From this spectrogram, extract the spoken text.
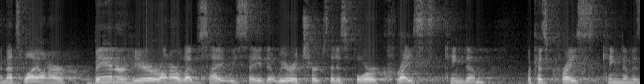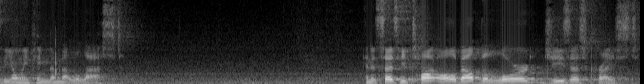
And that's why on our banner here or on our website, we say that we're a church that is for Christ's kingdom, because Christ's kingdom is the only kingdom that will last. And it says he taught all about the Lord Jesus Christ,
